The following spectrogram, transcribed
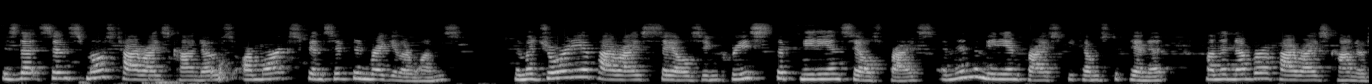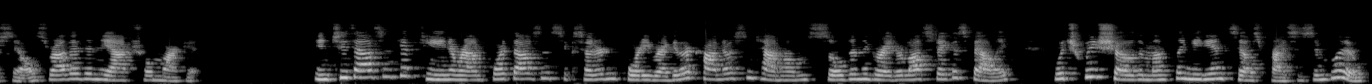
is that since most high-rise condos are more expensive than regular ones, the majority of high-rise sales increase the median sales price, and then the median price becomes dependent on the number of high-rise condo sales rather than the actual market. In 2015, around 4,640 regular condos and townhomes sold in the greater Las Vegas Valley, which we show the monthly median sales prices in blue.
